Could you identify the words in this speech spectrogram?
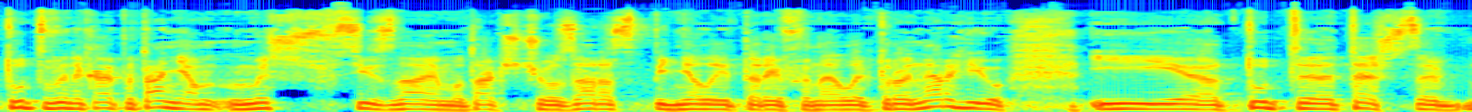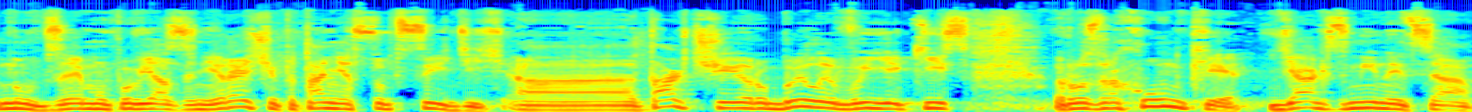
тут виникає питання. Ми ж всі знаємо так, що зараз підняли тарифи на електроенергію, і е, тут е, теж це ну взаємопов'язані речі. Питання субсидій. А, так чи робили ви якісь розрахунки, як зміниться?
